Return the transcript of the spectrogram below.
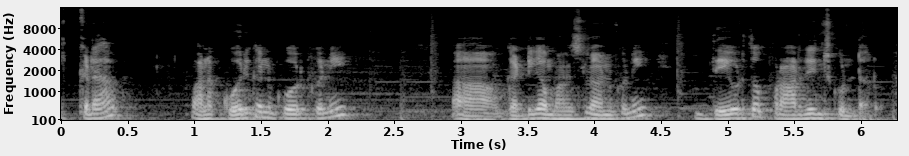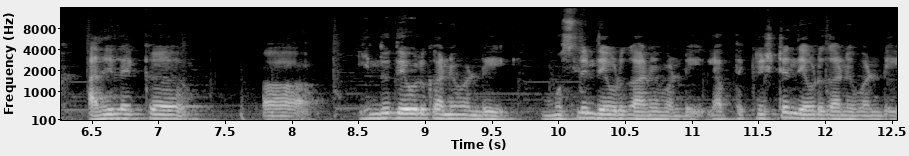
ఇక్కడ వాళ్ళ కోరికను కోరుకొని గట్టిగా మనసులో అనుకుని దేవుడితో ప్రార్థించుకుంటారు. అది లైక్ హిందూ దేవుడు కానివ్వండి ముస్లిం దేవుడు కానివ్వండి లేకపోతే క్రిస్టియన్ దేవుడు కానివ్వండి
